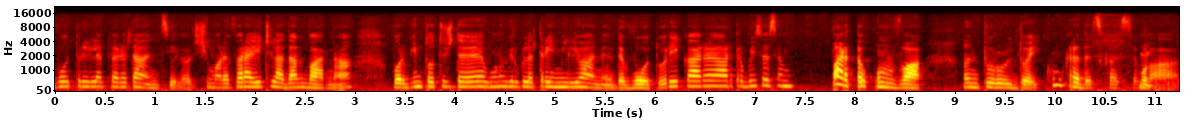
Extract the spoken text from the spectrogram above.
voturile perdanților? Și mă refer aici la Dan Barna. Vorbim totuși de 1,3 milioane de voturi care ar trebui să se împartă cumva în turul 2. Cum credeți că se Bun. va...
